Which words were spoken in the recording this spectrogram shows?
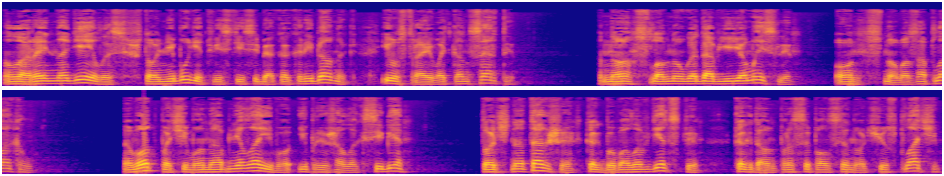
Лоррейн надеялась, что он не будет вести себя как ребенок и устраивать концерты. Но, словно угадав ее мысли, он снова заплакал. Вот почему она обняла его и прижала к себе. Точно так же, как бывало в детстве, когда он просыпался ночью с плачем.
